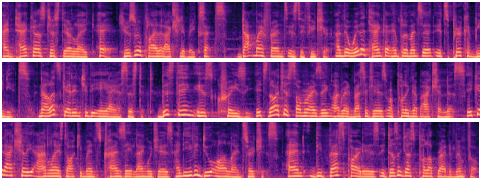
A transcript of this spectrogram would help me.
And Tanka's just there like, hey, here's a reply that actually makes sense. That, my friends, is the future. And the way that Tanka implements it, it's pure convenience. Now let's get into the AI assistant. This thing is crazy. It's not just summarizing unread messages or pulling up action lists. It can actually analyze documents, translate languages, and even do online searches. And the best part is it doesn't just pull up random info.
